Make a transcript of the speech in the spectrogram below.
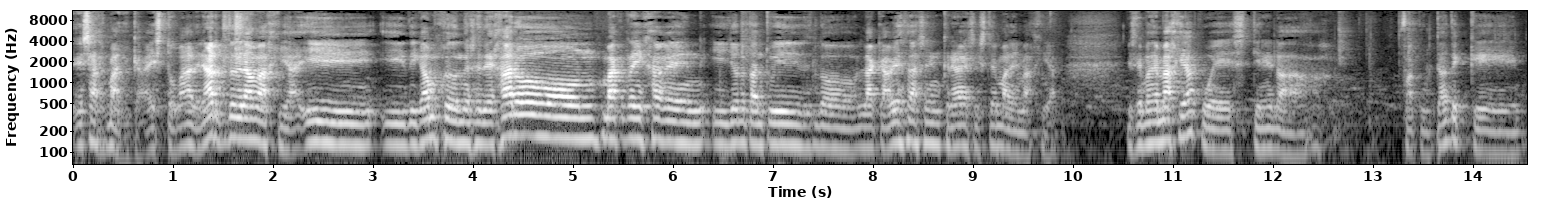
es mágica, esto va del arte de la magia. Y, y digamos que donde se dejaron Mac Reinhagen y Jonathan Twist lo- la cabeza es en crear el sistema de magia. El sistema de magia, pues, tiene la facultad de que,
